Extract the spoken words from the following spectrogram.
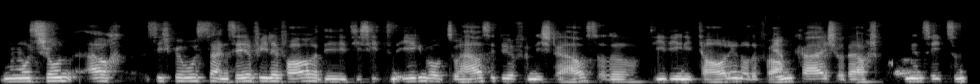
man muss schon auch sich bewusst sein, sehr viele Fahrer, die, die sitzen irgendwo zu Hause, dürfen nicht raus, oder die, die in Italien oder Frankreich ja. oder auch Spanien sitzen.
